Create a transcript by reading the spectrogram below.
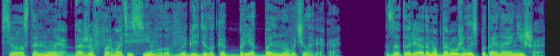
Все остальное, даже в формате символов, выглядело как бред больного человека. Зато рядом обнаружилась потайная ниша,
